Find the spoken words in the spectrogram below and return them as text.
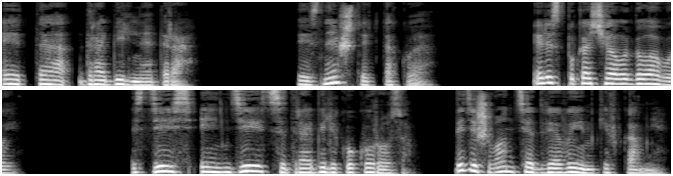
Это дробильная дыра. Ты знаешь, что это такое? Элис покачала головой. Здесь индейцы дробили кукурузу. Видишь, вон те две выемки в камне.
